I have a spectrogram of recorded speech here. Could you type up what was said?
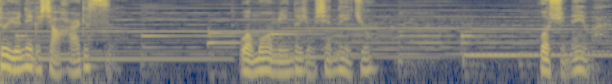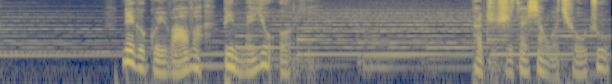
对于那个小孩的死，我莫名的有些内疚。或许那晚，那个鬼娃娃并没有恶意，他只是在向我求助。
